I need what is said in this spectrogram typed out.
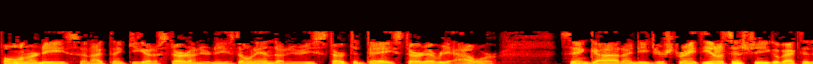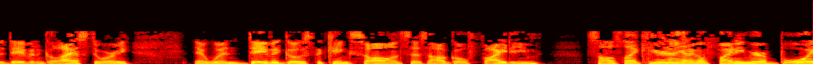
fall on our knees. And I think you got to start on your knees. Don't end on your knees. Start today. Start every hour saying, God, I need your strength. You know, it's interesting. You go back to the David and Goliath story, and when David goes to King Saul and says, I'll go fight him, Saul's like, You're not going to go fight him. You're a boy.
